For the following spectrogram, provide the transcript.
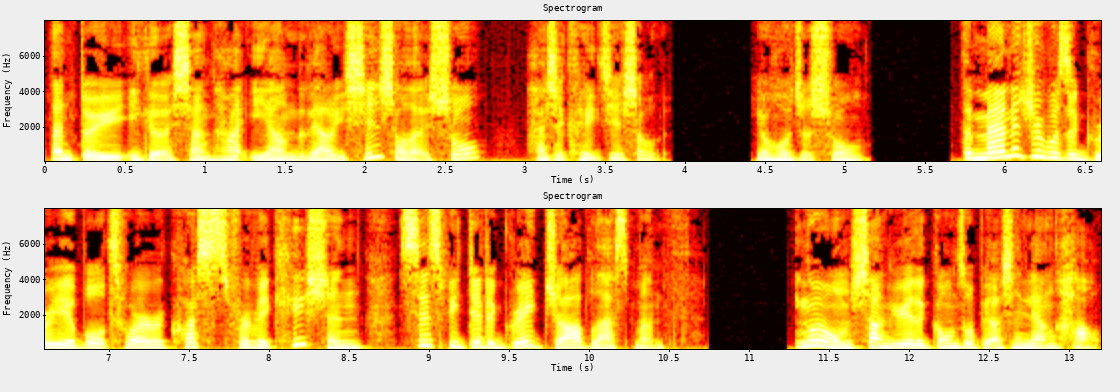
但对于一个像他一样的料理新手来说，还是可以接受的。又或者说，The manager was agreeable to our requests for vacation since we did a great job last month。因为我们上个月的工作表现良好，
